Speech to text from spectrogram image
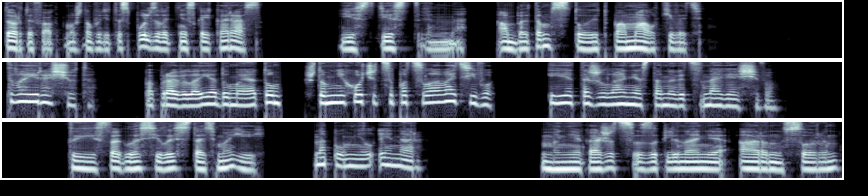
то артефакт можно будет использовать несколько раз. Естественно, об этом стоит помалкивать». «Твои расчеты, поправила я, думая о том, что мне хочется поцеловать его, и это желание становится навязчивым. «Ты согласилась стать моей», — напомнил Эйнар. «Мне кажется, заклинание Арн Сорен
